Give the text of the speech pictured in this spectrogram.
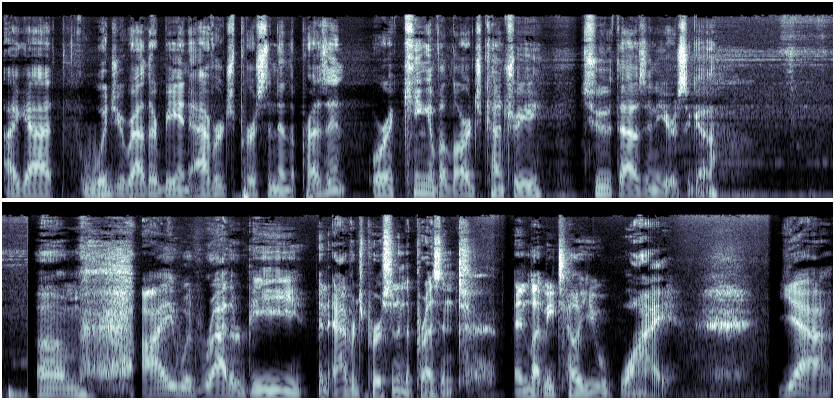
I got Would you rather be an average person in the present or a king of a large country 2,000 years ago? Um, I would rather be an average person in the present. And let me tell you why. Yeah,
